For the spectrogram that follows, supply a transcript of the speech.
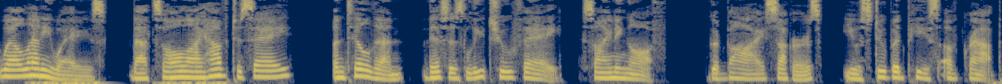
Well anyways, that's all I have to say. Until then, this is Li Chu Fei, signing off. Goodbye suckers, you stupid piece of crap.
